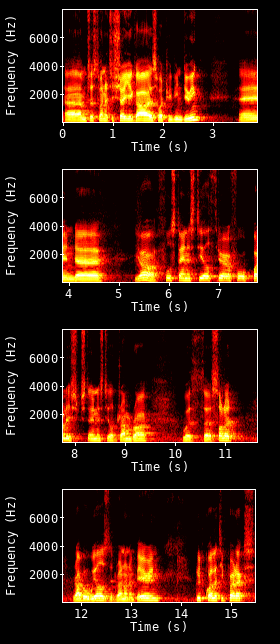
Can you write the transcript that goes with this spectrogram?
Um, just wanted to show you guys what we've been doing. And uh, yeah, full stainless steel, 304 polished stainless steel drum braai with uh, solid rubber wheels that run on a bearing. Good quality products.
